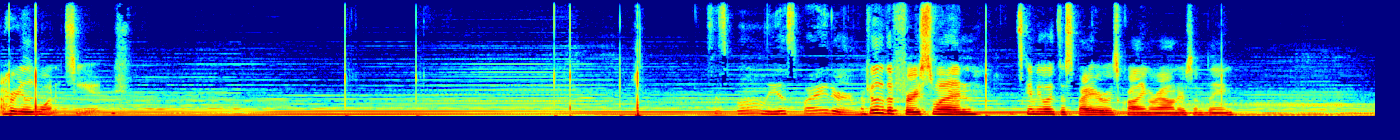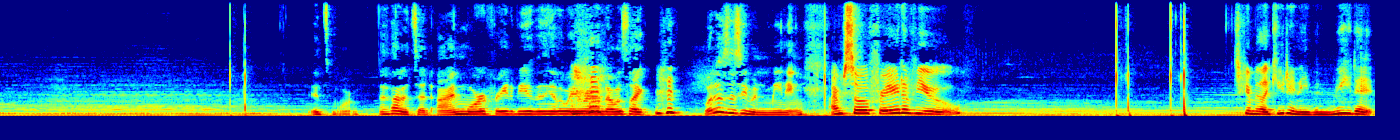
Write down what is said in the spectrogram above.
I really want to see it. Spider. I feel like the first one, it's gonna be like the spider was crawling around or something. It's more. I thought it said I'm more afraid of you than the other way around. I was like, what is this even meaning? I'm so afraid of you. She's gonna be like, you didn't even read it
